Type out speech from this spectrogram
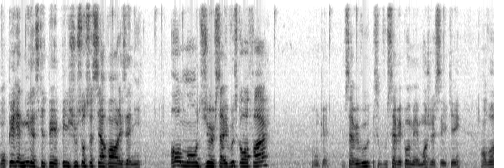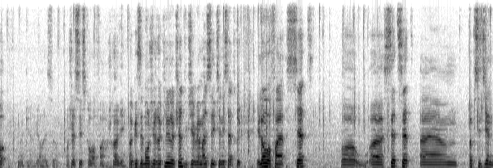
Mon pire ennemi de Skill PvP joue sur ce serveur, les amis. Oh mon dieu, savez-vous ce qu'on va faire? Ok. Vous savez-vous, vous savez pas, mais moi je le sais, ok? On va... Ok, regardez ça. Je sais ce qu'on va faire, je reviens. Ok, c'est bon, j'ai reclé le chat vu que j'avais mal sélectionné sa truc. Et là, on va faire 7... Euh, euh, 7, 7, euh, obsidienne.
